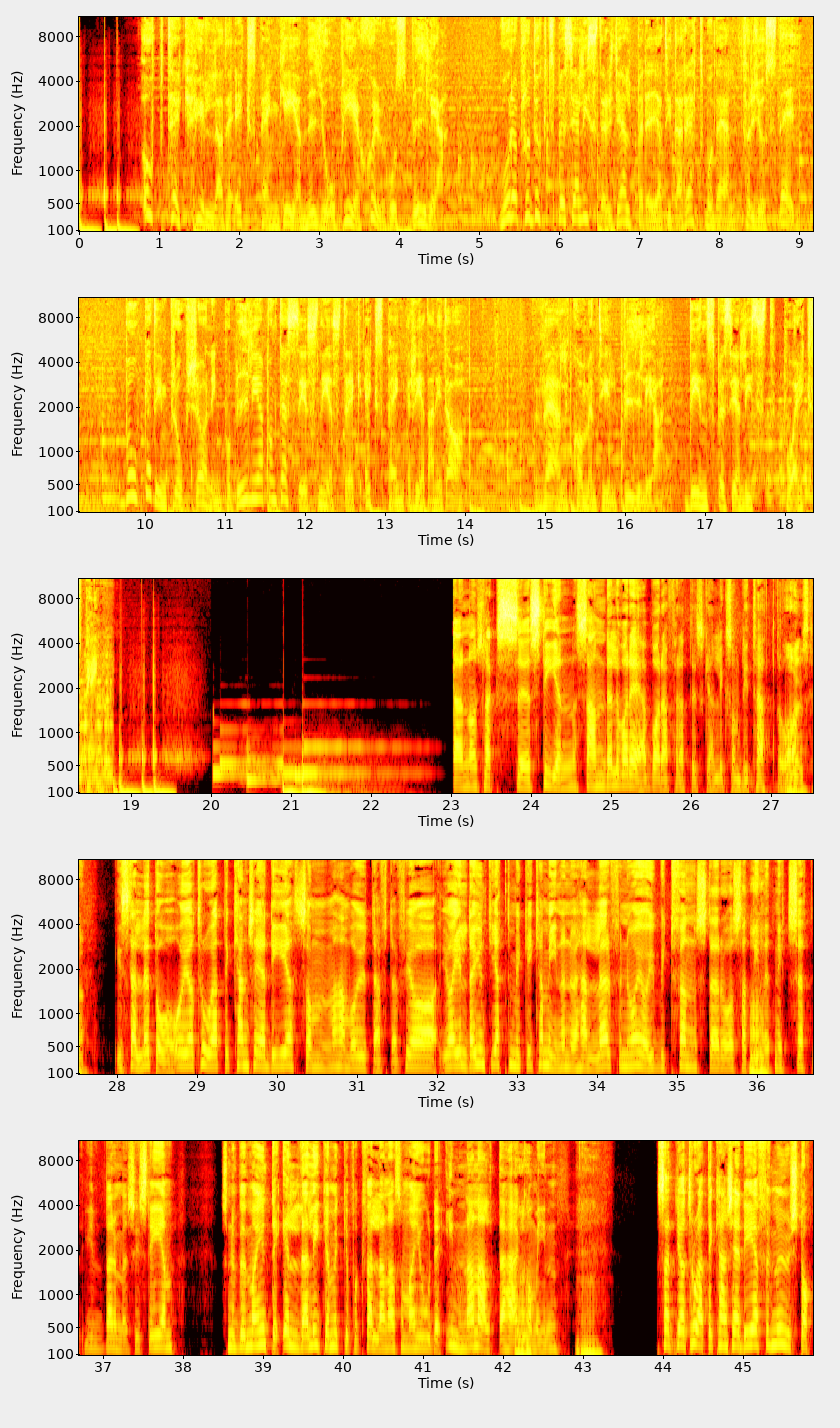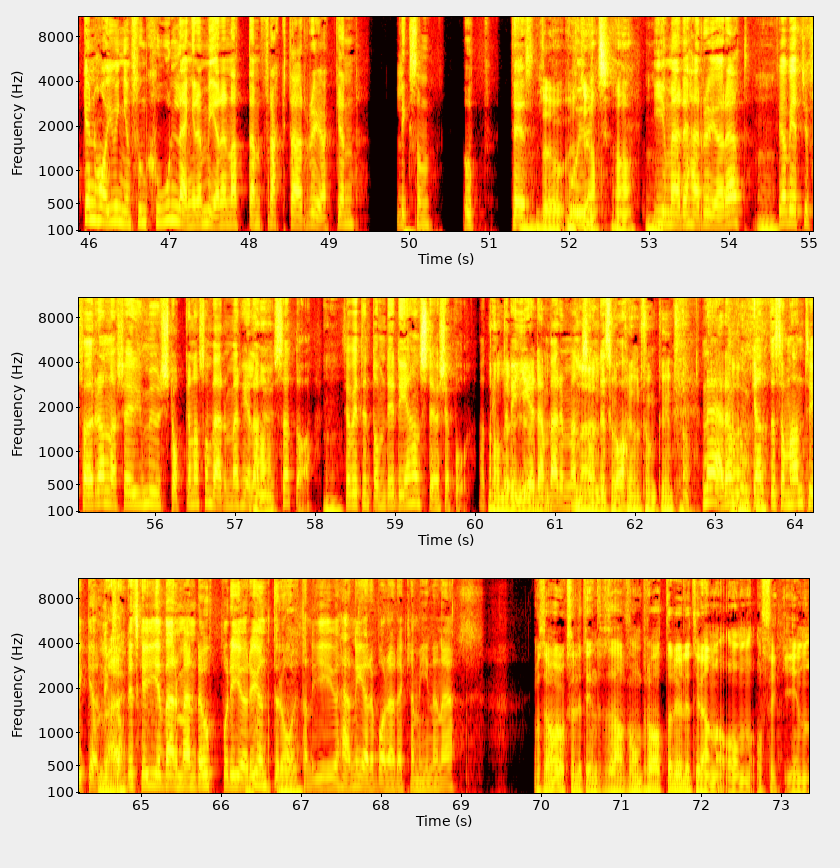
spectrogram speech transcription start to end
Upptäck hyllade XPeng G9 och P7 hos Bilia. Våra produktspecialister hjälper dig att hitta rätt modell för just dig. Boka din provkörning på bilia.se xpeng redan idag. Välkommen till Bilia, din specialist på XPeng. någon slags eh, stensand eller vad det är bara för att det ska liksom bli tätt. Och, Ja, just det. Istället då. Och jag tror att det kanske är det som han var ute efter. För jag, jag eldar ju inte jättemycket i kaminen nu heller. För nu har jag ju bytt fönster och satt Ja. in ett nytt sätt, värmesystem. Så nu behöver man ju inte elda lika mycket på kvällarna som man gjorde innan allt det här Nej. kom in. Så att jag tror att det kanske är det, för murstocken har ju ingen funktion längre mer än att den fraktar röken liksom upp till, Så, och ut Ja. i och med det här röret. För jag vet ju förr annars är det ju murstockarna som värmer hela Ja. huset då. Så jag vet inte om det är det han stör sig på. Att Ja, inte det ger den värmen nej, som det, ska. Funkar, det funkar inte. Nej, den Nej. funkar inte som han tycker. Nej. Liksom. Det ska ju ge värme ända upp och det gör det ju inte då. Utan det ger ju här nere bara där kaminen är. Och sen var det också lite intressant, för hon pratade ju lite grann om och fick in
